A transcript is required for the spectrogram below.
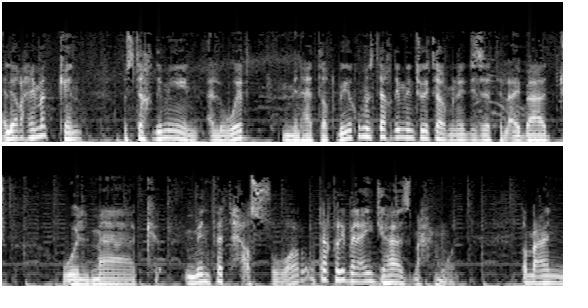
اللي راح يمكن مستخدمين الويب من هالتطبيق ومستخدمين تويتر من أجهزة الآيباد والماك من فتح الصور وتقريبا أي جهاز محمول. طبعا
